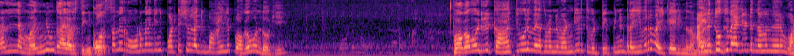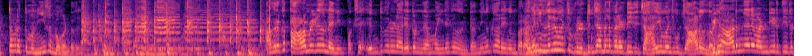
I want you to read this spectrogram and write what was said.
നല്ല മഞ്ഞും കാലാവസ്ഥയും കുറച്ച് സമയം റോഡ് മേലെ കഴിഞ്ഞ് പട്ടിശൂലാക്കി ബാഹിൽ പുക കൊണ്ടുപോക്കി പുക പോയിട്ട് ഒരു കാറ്റ് പോലും വരാത്തോണ്ട് വണ്ടി എടുത്ത് വിട്ട്. പിന്നെ ഡ്രൈവർ ബൈക്കായിട്ടുണ്ട് നമ്മൾ അതിനെ തൂക്കി ബാക്കിലിട്ട് നമ്മൾ നേരെ വട്ടവടെത്തുമ്പോ നീ സംഭവം കണ്ടത്? താളം എഴുതുന്നുണ്ടായി പക്ഷെ എന്ത് പരിപാടി അറിയാത്തോണ്ട്? നമ്മ ഇതിനൊക്കെ നിന്നിട്ടാ നിങ്ങൾക്ക് അറിയാമെന്ന് പറയാം അങ്ങനെ ഇന്നലെ മേടിച്ച ബ്രെഡും ചാമലും പരട്ടിയിട്ട് ചായയും മേടിച്ച് കുടിച്ച് ആൾ നിന്നു പിന്നെ ആട് നേരെ വണ്ടി എടുത്തിട്ട്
